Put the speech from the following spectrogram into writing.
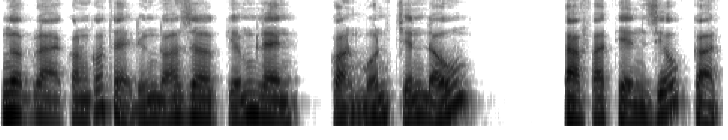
ngược lại còn có thể đứng đó giơ kiếm lên, còn muốn chiến đấu. Tà phá thiền diễu cợt,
